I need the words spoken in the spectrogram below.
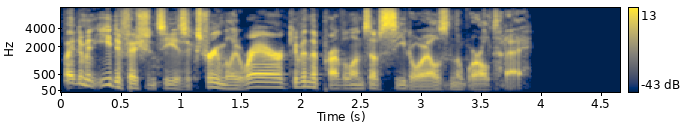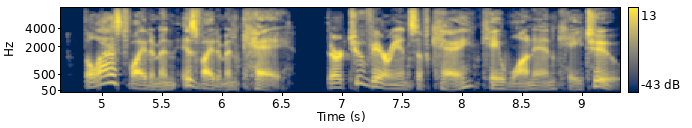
Vitamin E deficiency is extremely rare given the prevalence of seed oils in the world today. The last vitamin is vitamin K. There are two variants of K, K1 and K2.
